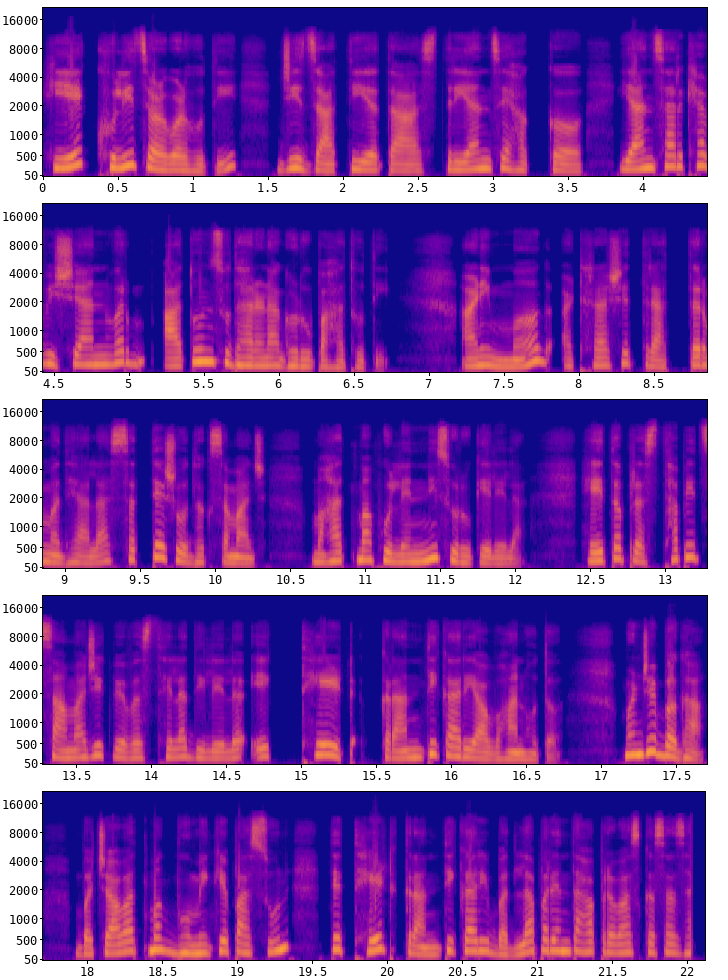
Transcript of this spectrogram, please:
ही एक खुली चळवळ होती जी जातीयता स्त्रियांचे हक्क यांसारख्या विषयांवर आतून सुधारणा घडू पाहत होती. आणि मग अठराशे त्र्याहत्तरमध्ये आला सत्यशोधक समाज महात्मा फुलेंनी सुरू केलेला. हे तर प्रस्थापित सामाजिक व्यवस्थेला दिलेलं एक थेट क्रांतिकारी आव्हान होतं. म्हणजे बघा बचावात्मक भूमिकेपासून ते थेट क्रांतिकारी बदलापर्यंत हा प्रवास कसा झाला?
